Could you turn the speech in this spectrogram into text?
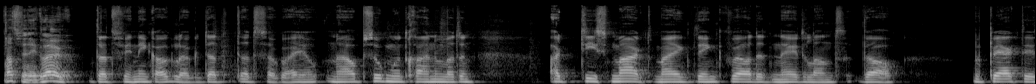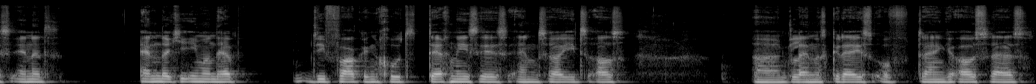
Dat vind ik leuk. dat vind ik ook leuk. Dat, dat is ook wel heel... Nou, op zoek moet gaan naar wat een artiest maakt. Maar ik denk wel dat Nederland wel beperkt is in het... En dat je iemand hebt die fucking goed technisch is... en zoiets als eh Glennis Grace of Treintje Oosterhuis...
